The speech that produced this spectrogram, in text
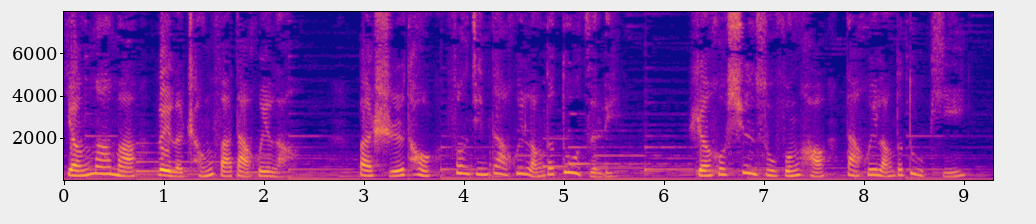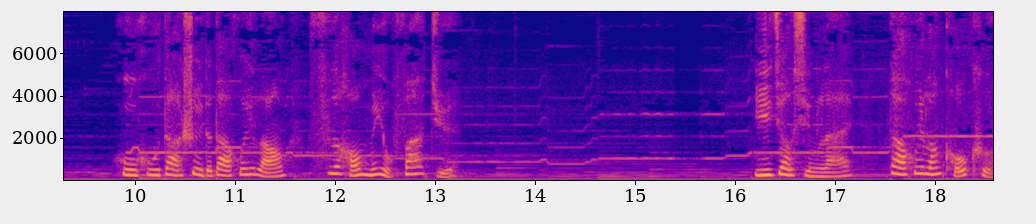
羊妈妈为了惩罚大灰狼，把石头放进大灰狼的肚子里，然后迅速缝好大灰狼的肚皮。呼呼大睡的大灰狼丝毫没有发觉。一觉醒来，大灰狼口渴，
